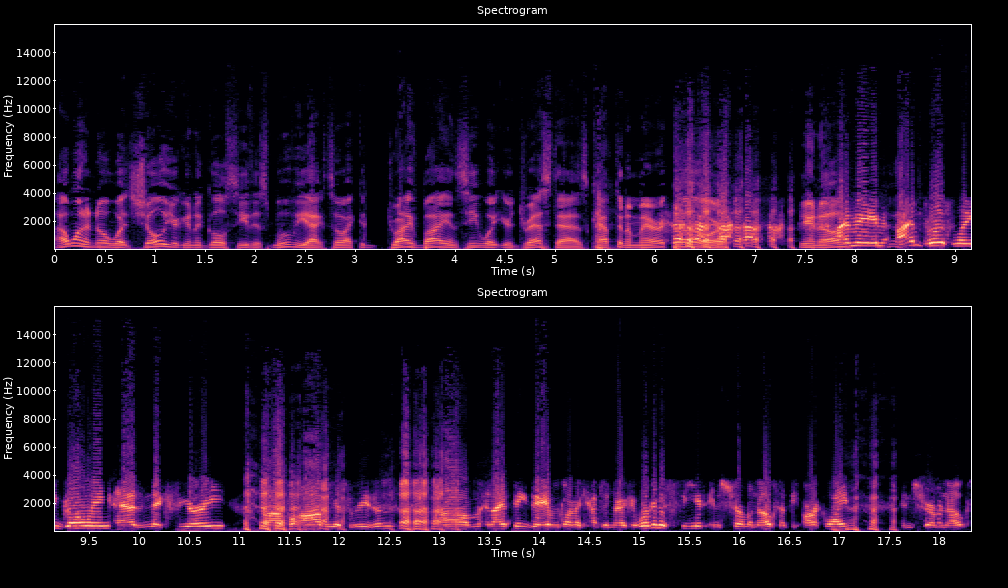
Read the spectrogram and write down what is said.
I want to know what show you're gonna go see this movie at, so I could drive by and see what you're dressed as, Captain America, or you know. I mean, I'm personally going as Nick Fury uh, for obvious reasons, um, and I think Dave's going to Captain America. We're going to see it in Sherman Oaks at the ArcLight in Sherman Oaks.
